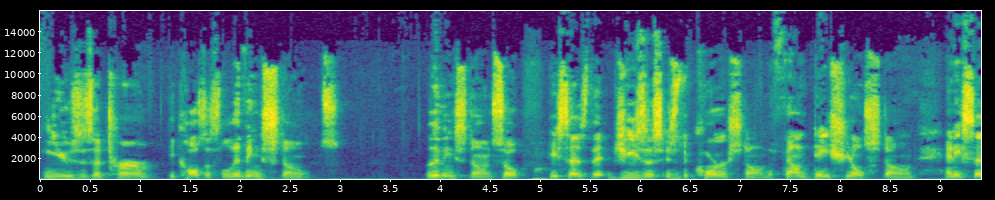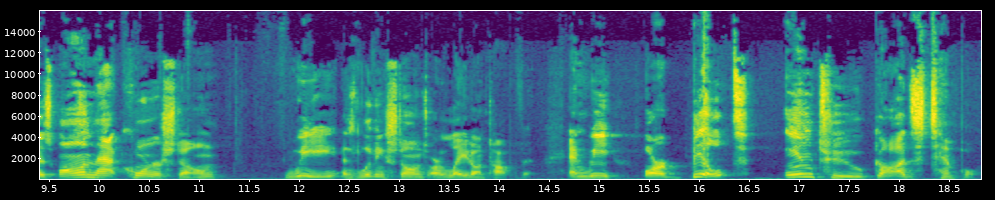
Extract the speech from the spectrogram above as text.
he uses a term, he calls us living stones. Living stones. So he says that Jesus is the cornerstone, the foundational stone. And he says on that cornerstone, we, as living stones, are laid on top of it. And we are built into God's temple.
